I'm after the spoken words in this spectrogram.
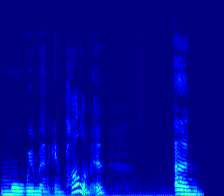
more women in Parliament, and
